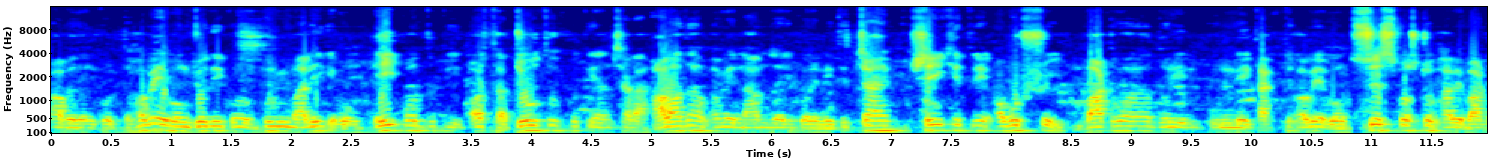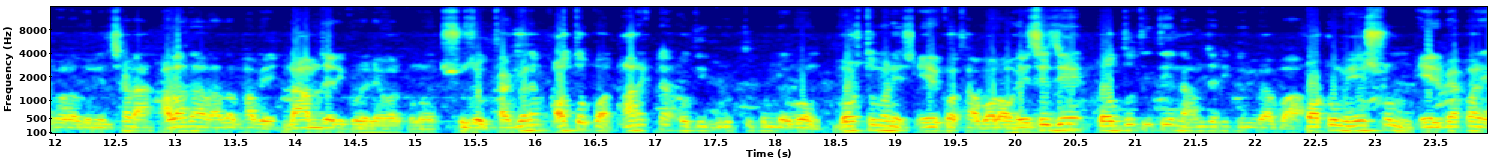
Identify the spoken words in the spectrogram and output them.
আবেদন করতে হবে এবং যদি কোনো ভূমি মালিক এবং এই পদ্ধতি অর্থাৎ যৌথ খতিয়ান ছাড়া আলাদা ভাবে নামজারি করে নিতে চায়, সেই ক্ষেত্রে অবশ্যই বাটোয়ারা দলিল উল্লেখ থাকতে হবে এবং সুস্পষ্ট ভাবে বাটোয়ারা দলিল ছাড়া আলাদা আলাদা ভাবে নাম জারি করে নেওয়ার কোনো সুযোগ থাকবে না। অতঃপর আরেকটা অতি গুরুত্বপূর্ণ এবং বর্তমানে এর কথা বলা হয়েছে যে, পদ্ধতিতে নামজারি কিংবা বা অটোমেশন এর ব্যাপারে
